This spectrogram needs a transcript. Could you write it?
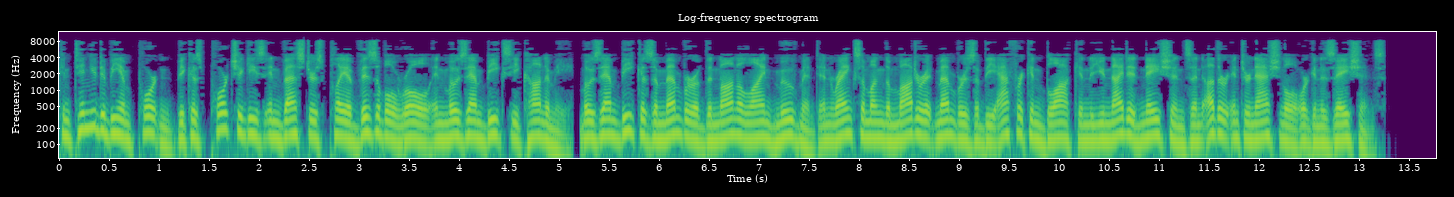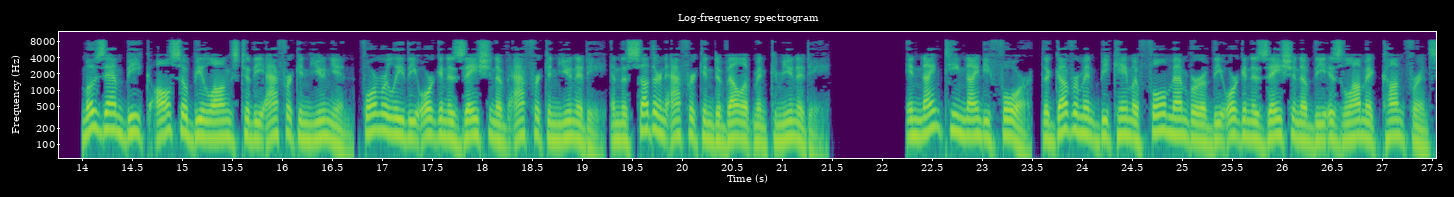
continue to be important because Portuguese investors play a visible role in Mozambique's economy. Mozambique is a member of the Non Aligned Movement and ranks among the moderate members of the African Bloc in the United Nations and other international organizations. Mozambique also belongs to the African Union, formerly the Organization of African Unity, and the Southern African Development Community. In 1994, the government became a full member of the Organization of the Islamic Conference,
